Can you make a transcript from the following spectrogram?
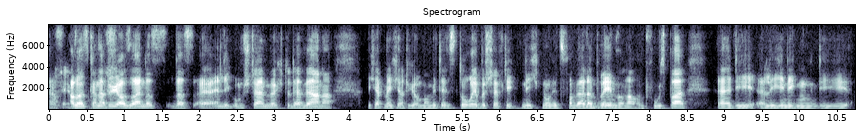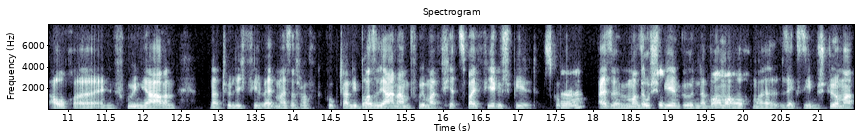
Ja, aber es kann natürlich auch sein, dass, dass er endlich umstellen möchte, der Werner. Ich habe mich natürlich auch mal mit der Historie beschäftigt, nicht nur jetzt von Werder Bremen, sondern auch im Fußball. Äh, diejenigen, die auch äh, in den frühen Jahren natürlich viel Weltmeisterschaft geguckt haben. Die Brasilianer haben früher mal 4-2-4 gespielt. Mhm. Also wenn wir mal so spielen würden, dann brauchen wir auch mal sechs, sieben Stürmer.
